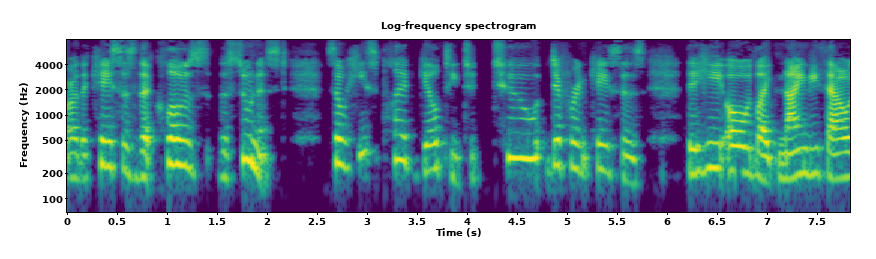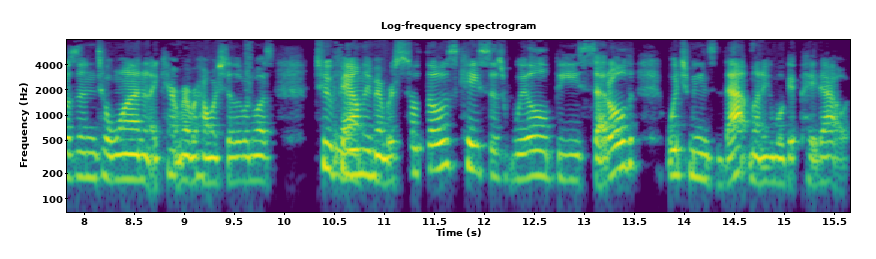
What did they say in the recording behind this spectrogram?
are the cases that close the soonest so he's pled guilty to two different cases that he owed like 90,000 to one and I can't remember how much the other one was to Yeah. family members so those cases will be settled which means that money will get paid out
